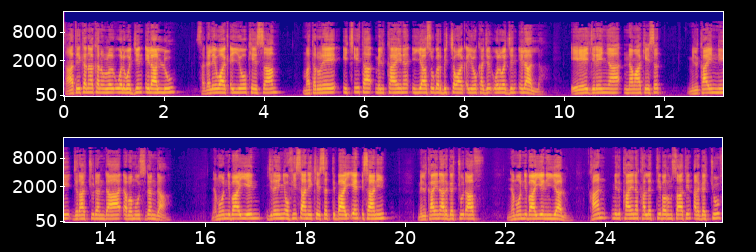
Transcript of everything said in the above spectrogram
sa'aatii kana kan wal wajjin ilaallu sagalee waaqayyoo keessaa mata duree icciita milkaa'ina iyyaasuu garbicha waaqayyoo ka jedhu wal wajjin ilaalla. Ee jireenya namaa keessatti milkaa'inni jiraachuu danda'a dhabamuus danda'a. Namoonni baay'een jireenya ofii isaanii keessatti baay'een isaanii milkaa'ina argachuudhaaf namoonni baay'een hin yaalu kaan milkaa'ina kallattii barumsaatiin argachuuf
